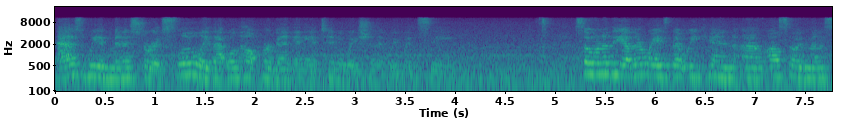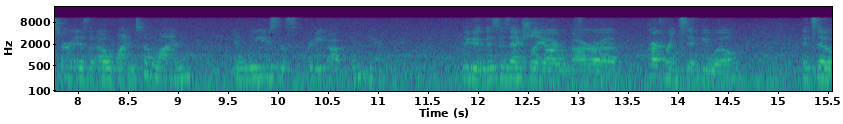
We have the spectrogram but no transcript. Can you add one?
As we administer it slowly, that will help prevent any attenuation that we would see. So one of the other ways that we can um, also administer is a one-to-one, -one, and we use this pretty often here. We do. This is actually our, our uh, preference, if you will. It's a,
